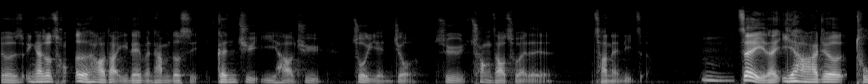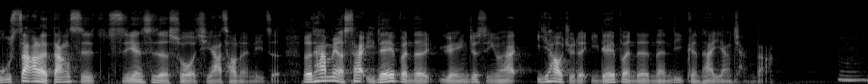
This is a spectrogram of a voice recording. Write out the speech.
就是应该说从二号到 Eleven，他们都是根据一号去做研究，去创造出来的超能力者。嗯，这里呢，一号他就屠杀了当时实验室的所有其他超能力者，而他没有杀 Eleven 的原因，就是因为他一号觉得 Eleven 的能力跟他一样强大。嗯，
